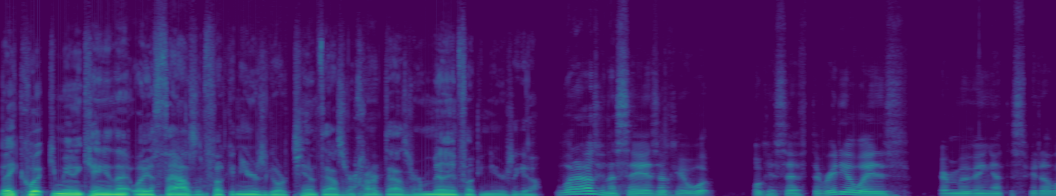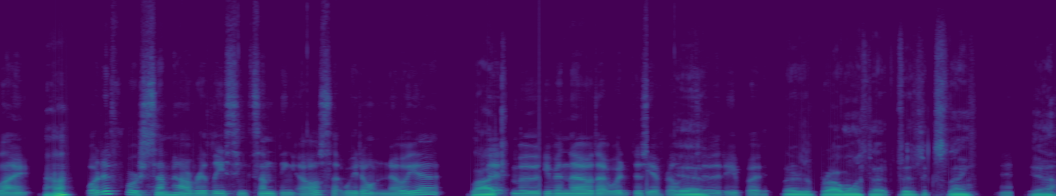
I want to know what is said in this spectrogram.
They quit communicating that way a thousand fucking years ago, or ten thousand, or hundred thousand, or a million fucking years ago. What I was gonna say is okay. What? Okay, so if the radio waves are moving at the speed of light, Uh huh. what if we're somehow releasing something else that we don't know yet Like that moves? Even though that would just be a relativity, but there's a problem with that physics thing. Yeah. Yeah.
